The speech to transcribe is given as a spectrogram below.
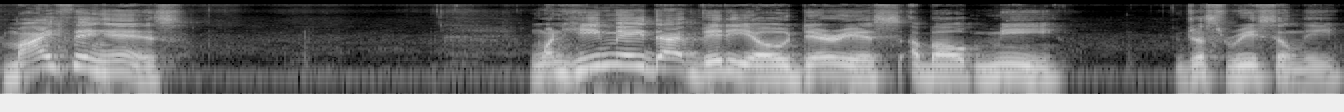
my thing is when he made that video, Darius, about me just recently,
